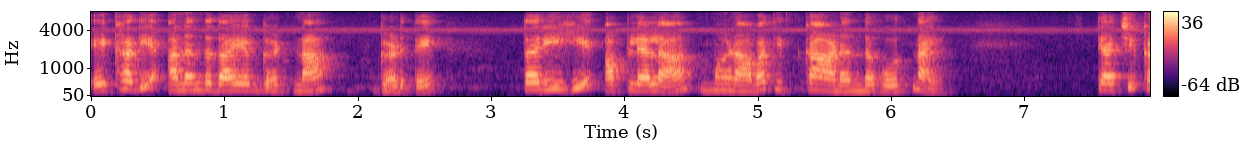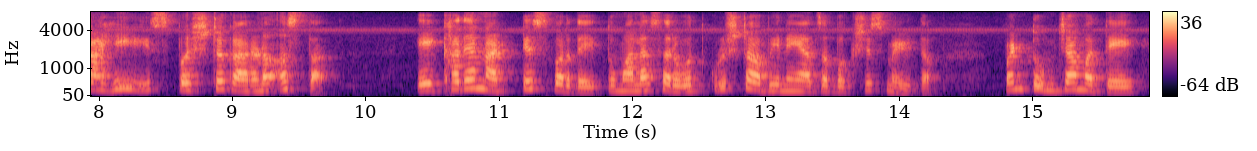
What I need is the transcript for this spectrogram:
एखादी आनंददायक घटना घडते तरीही आपल्याला म्हणावा तितका आनंद होत नाही. त्याची काही स्पष्ट कारणं असतात. एखाद्या नाट्यस्पर्धेत तुम्हाला सर्वोत्कृष्ट अभिनयाचं बक्षीस मिळतं. पण तुमच्या मते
